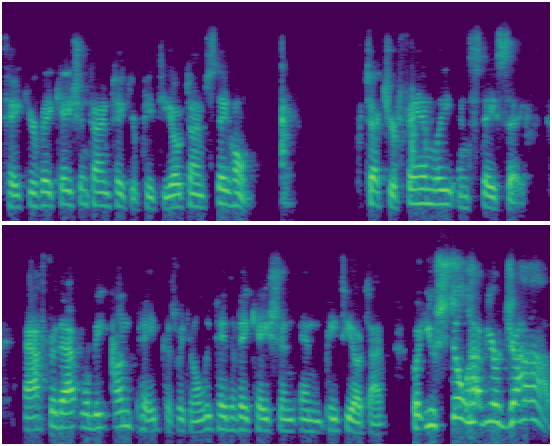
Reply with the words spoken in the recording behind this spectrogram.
take your vacation time, take your PTO time, stay home protect your family, and stay safe. After that will be unpaid because we can only pay the vacation and PTO time, but you still have your job.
